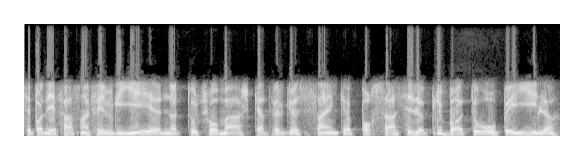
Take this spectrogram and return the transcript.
c'est pas des farces. En février, notre taux de chômage, 4,5% C'est le plus bas taux au pays, là.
